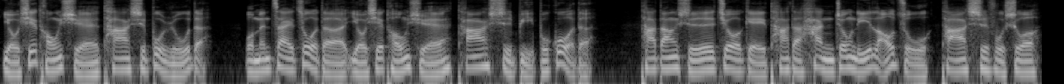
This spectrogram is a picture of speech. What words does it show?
有些同学他是不如的。我们在座的有些同学他是比不过的，他当时就给他的汉钟离老祖，他师傅说：“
